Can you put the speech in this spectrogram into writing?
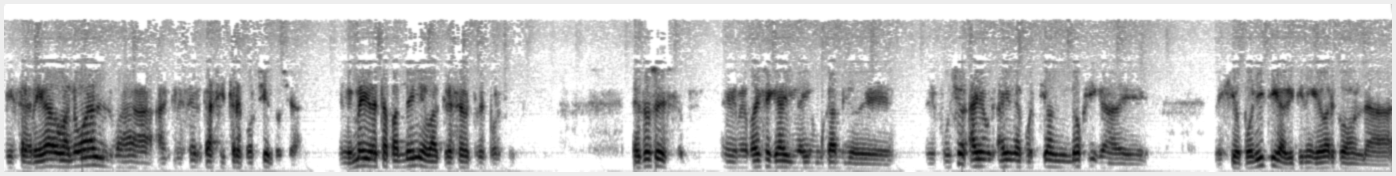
desagregado anual va a crecer casi 3%, o sea, en el medio de esta pandemia va a crecer 3%. Entonces, eh, me parece que hay, un cambio de, función. Hay, hay una cuestión lógica de, geopolítica que tiene que ver con la,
